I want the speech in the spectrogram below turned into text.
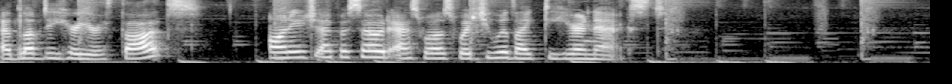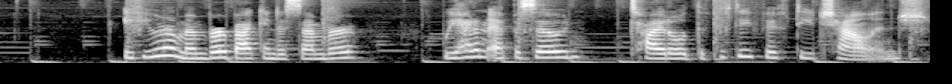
I'd love to hear your thoughts on each episode as well as what you would like to hear next. If you remember back in December, we had an episode titled The 50 50 Challenge.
